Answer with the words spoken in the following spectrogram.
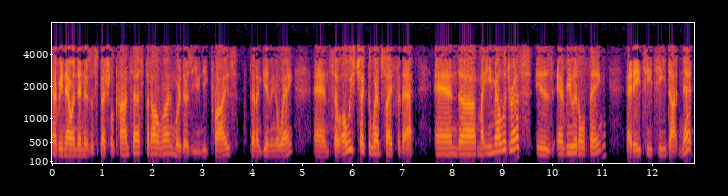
every now and then there's a special contest that I'll run where there's a unique prize that I'm giving away. And so always check the website for that. And uh, my email address is everylittlething at att.net.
